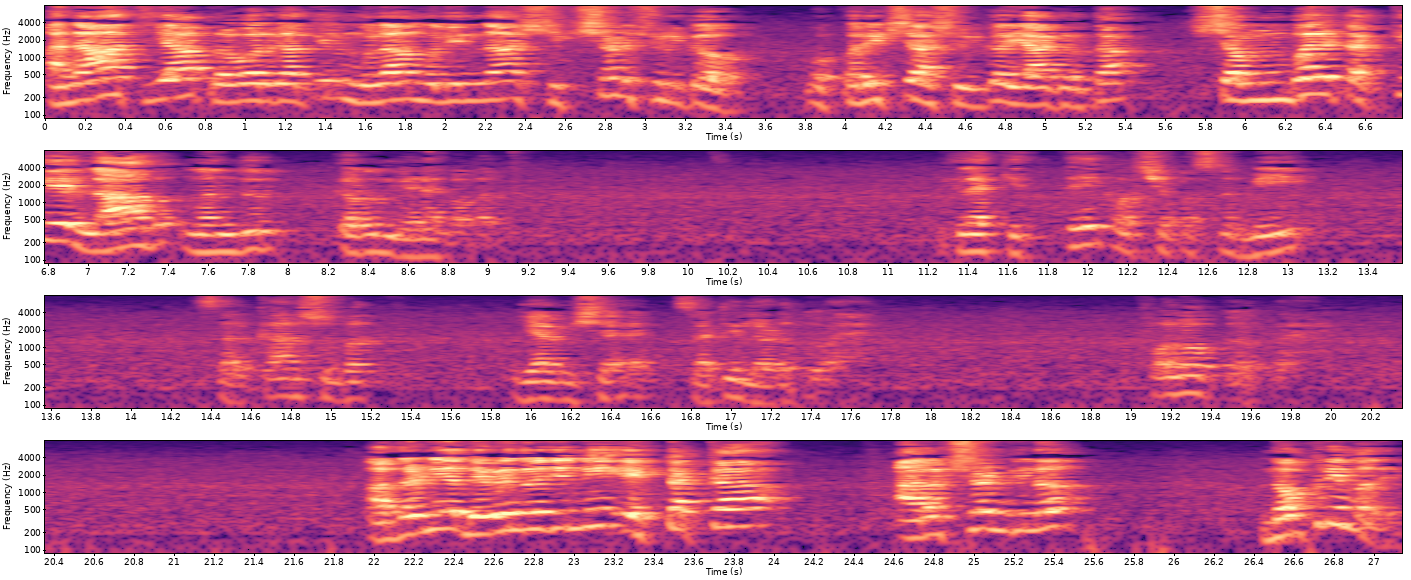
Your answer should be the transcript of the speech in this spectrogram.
अनाथ या प्रवर्गातील मुला मुलींना शिक्षण शुल्क व परीक्षा शुल्क याकरता शंभर टक्के लाभ मंजूर करून घेण्याबाबत. गेल्या कित्येक वर्षापासून मी सरकारसोबत या विषयासाठी लढतो आहे फॉलो करत आहे आदरणीय देवेंद्रजींनी एक टक्का आरक्षण दिलं नोकरीमध्ये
